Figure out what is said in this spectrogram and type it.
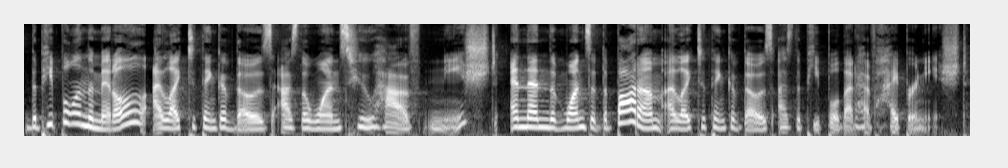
The people in the middle, I like to think of those as the ones who have niched. And then the ones at the bottom, I like to think of those as the people that have hyper niched.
